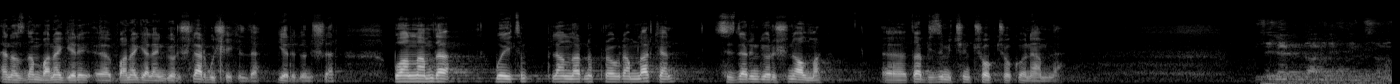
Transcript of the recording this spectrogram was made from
En azından bana geri e, bana gelen görüşler bu şekilde geri dönüşler. Bu anlamda bu eğitim planlarını programlarken sizlerin görüşünü almak e, da bizim için çok çok önemli. Müzelerde dahil ettiğimiz zaman,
